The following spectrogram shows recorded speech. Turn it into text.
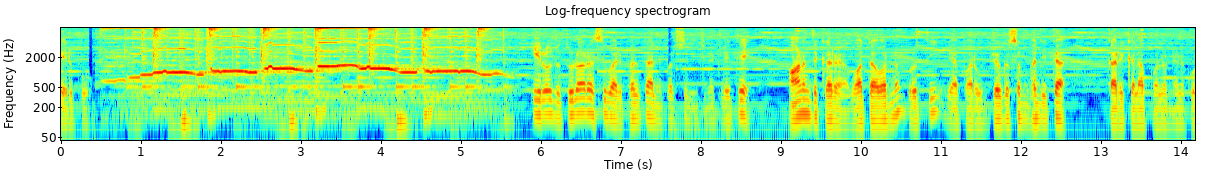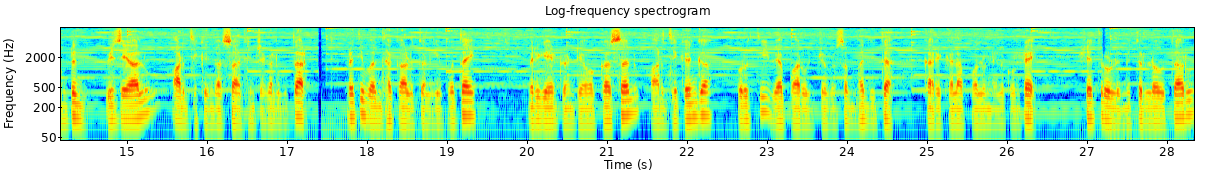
ఎరుపు. ఈరోజు తులారాశి వారి ఫలితాలను పరిశీలించినట్లయితే ఆనందకర వాతావరణం వృత్తి వ్యాపార ఉద్యోగ సంబంధిత కార్యకలాపాలు నెలకొంటుంది. విజయాలు ఆర్థికంగా సాధించగలుగుతారు. ప్రతిబంధకాలు తొలగిపోతాయి. మెరుగైనటువంటి అవకాశాలు ఆర్థికంగా వృత్తి వ్యాపార ఉద్యోగ సంబంధిత కార్యకలాపాలు నెలకొంటాయి. శత్రువులు మిత్రులు అవుతారు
